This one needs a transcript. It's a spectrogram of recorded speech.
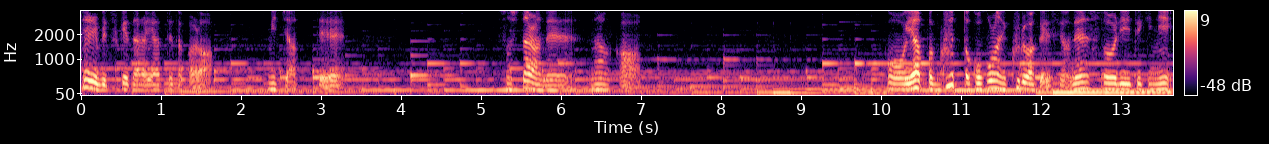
テレビつけたらやってたから見ちゃってそしたらねなんかこうやっぱグッと心にくるわけですよねストーリー的に。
